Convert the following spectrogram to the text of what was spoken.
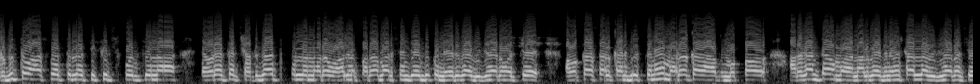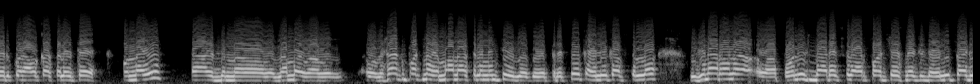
ప్రభుత్వ ఆసుపత్రిలో చికిత్స పొందుతున్న ఎవరైతే క్షతగాతులు ఉన్నారో వాళ్ళని పరామర్శించేందుకు నేరుగా విజయనగరం వచ్చే అవకాశాలు కనిపిస్తున్నాయి. మరొక ముప్పై అరగంట నలభై నిమిషాల్లో విజయనగరం చేరుకునే అవకాశాలు అయితే ఉన్నాయి. విశాఖపట్నం విమానాశ్రయం నుంచి ప్రత్యేక హెలికాప్టర్లో విజయనగరంలో పోలీస్ బ్యారెక్స్లో ఏర్పాటు చేసినటువంటి హెలిప్యాడ్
